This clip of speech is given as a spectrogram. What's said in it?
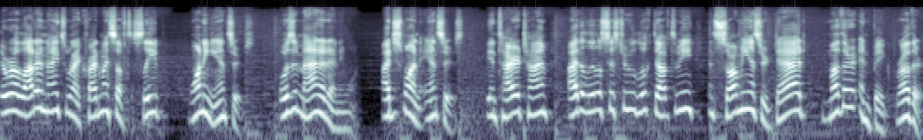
There were a lot of nights when I cried myself to sleep, wanting answers. I wasn't mad at anyone. I just wanted answers. The entire time, I had a little sister who looked up to me and saw me as her dad, mother, and big brother.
